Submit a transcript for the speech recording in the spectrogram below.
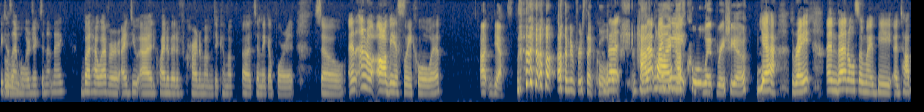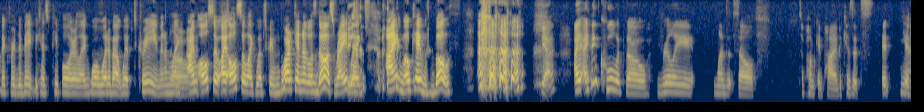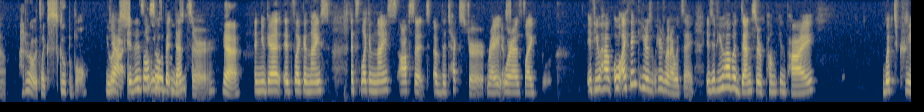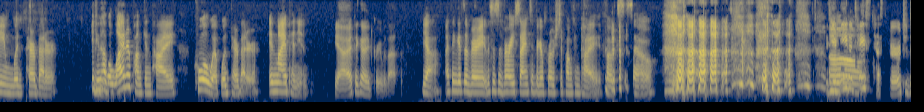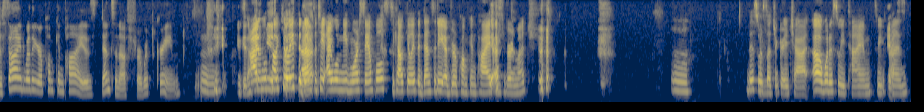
because I'm allergic to nutmeg. But however, I do add quite a bit of cardamom to come up uh, to make up for it. So, and I don't know, obviously, Cool Whip. Uh, yeah. A hundred percent cool. That half that pie, be half Cool Whip ratio. yeah, right. And that also might be a topic for debate because people are like, "Well, what about whipped cream?" And I'm like, Oh. "I'm also I also like whipped cream. ¿Por qué no los dos?" Right? Like, I'm okay with both. yeah. I, I think Cool Whip though really lends itself to pumpkin pie because it's it, it yeah. I don't know, it's like scoopable. You, yeah, like, it is scoop also a bit denser. Yeah. and you get it's like a nice it's like a nice offset of the texture right Yes. whereas like if you have oh i think here's here's what i would say is if you have a denser pumpkin pie whipped cream would pair better if you Mhm. have a lighter pumpkin pie cool whip would pair better in my opinion. Yeah, I think I agree with that. Yeah, I think it's a very this is a very scientific approach to pumpkin pie, folks. so If you need a Oh, taste tester to decide whether your pumpkin pie is dense enough for whipped cream, mm. you can I will calculate the spreadsheet. density. I will need more samples to calculate the density of your pumpkin pie. Yes. Thank you very much. Mm. This was Mm. such a great chat. Oh, what a sweet time, sweet Yes. friend.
